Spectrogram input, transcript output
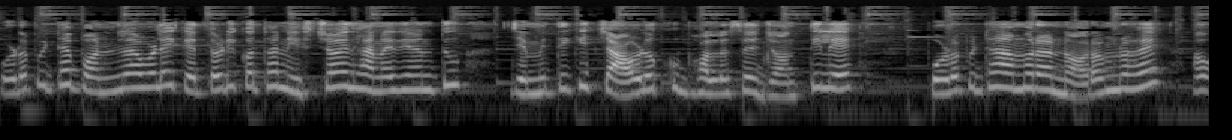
ପୋଡ଼ପିଠା ବନିଲା ବେଳେ କେତୋଟି କଥା ନିଶ୍ଚୟ ଧ୍ୟାନ ଦିଅନ୍ତୁ। ଯେମିତିକି ଚାଉଳକୁ ଭଲସେ ଜନ୍ତିଲେ ପୋଡ଼ପିଠା ଆମର ନରମ ରହେ ଆଉ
